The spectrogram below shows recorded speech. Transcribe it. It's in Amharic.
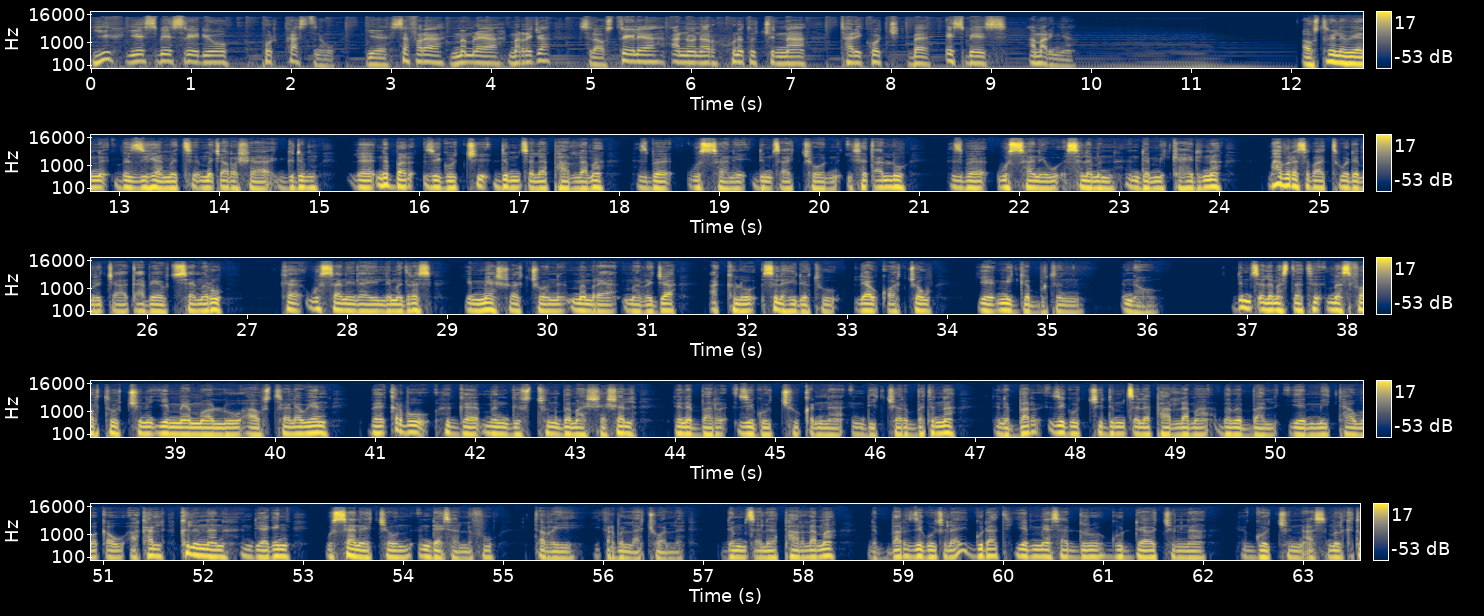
ይህ የኤስቤስ ሬዲዮ ፖድካስት ነው። የሰፈራ መምሪያ መረጃ፣ ስለ አውስትሬልያ አኗኗር ሁነቶችና ታሪኮች በኤስቤስ አማርኛ። አውስትራሊያውያን በዚህ ዓመት መጨረሻ ግድም ለነባር ዜጎች ድምፅ ለፓርላማ ሕዝበ ውሳኔ ድምፃቸውን ይሰጣሉ። ሕዝበ ውሳኔው ስለምን እንደሚካሄድና ማኅበረሰባት ወደ ምርጫ ጣቢያዎች ሲያመሩ ከውሳኔ ላይ ለመድረስ የሚያሿቸውን መምሪያ መረጃ አክሎ ስለ ሂደቱ ሊያውቋቸው የሚገቡትን ነው። ድምፅ ለመስጠት መስፈርቶችን የሚያሟሉ አውስትራሊያውያን በቅርቡ ሕገ መንግሥቱን በማሻሻል ለነባር ዜጎች ዕውቅና እንዲቸርበትና ለነባር ዜጎች ድምፅ ለፓርላማ በመባል የሚታወቀው አካል ውክልናን እንዲያገኝ ውሳኔያቸውን እንዳይሳልፉ ጥሪ ይቀርብላቸዋል። ድምፅ ለፓርላማ ነባር ዜጎች ላይ ጉዳት የሚያሳድሩ ጉዳዮችና ሕጎችን አስመልክቶ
